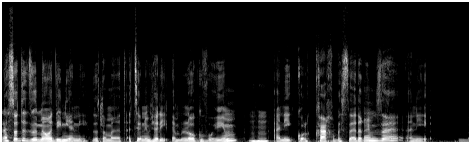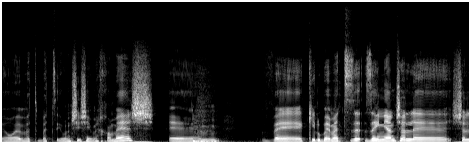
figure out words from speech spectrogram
לעשות את זה מאוד ענייני. זאת אומרת, הציונים שלי הם לא גבוהים, מהמם. אני כל כך בסדר עם זה, אני מאוהבת בציון 65, אמ, וכאילו באמת זה, זה עניין של, אה, של,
